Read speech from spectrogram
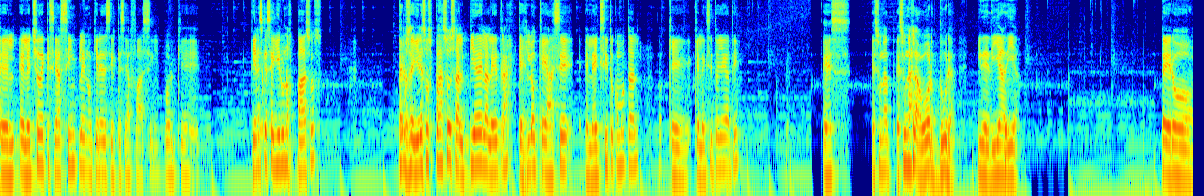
El, el, hecho de que sea simple no quiere decir que sea fácil, porque tienes que seguir unos pasos, pero seguir esos pasos al pie de la letra, que es lo que hace el éxito como tal, que, que el éxito llegue a ti, es, es, una, es una labor dura y de día a día. Pero,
